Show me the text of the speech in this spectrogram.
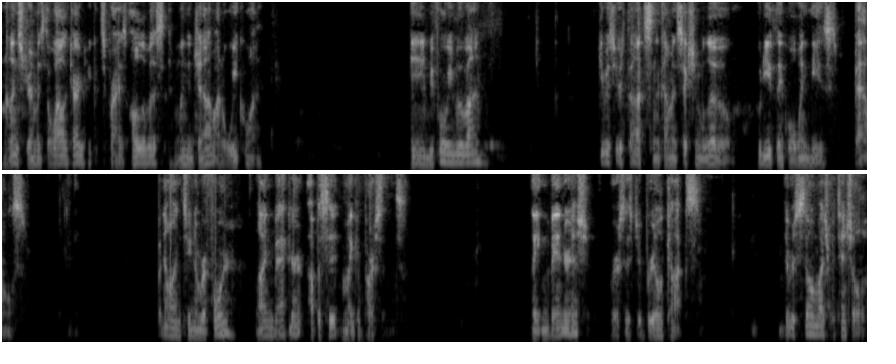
And Lindstrom is the wild card who could surprise all of us and win the job on week one. And before we move on, give us your thoughts in the comment section below. Who do you think will win these battles? But now on to number four, linebacker opposite Micah Parsons. Leighton Vander Esch versus Jabril Cox. There was so much potential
